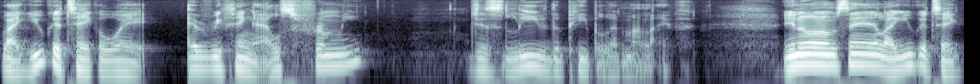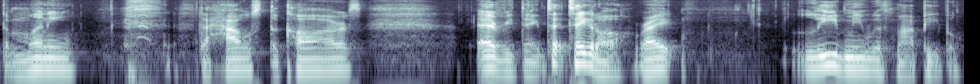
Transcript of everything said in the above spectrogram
Like you could take away everything else from me, just leave the people in my life. You know what I'm saying? Like you could take the money, the house, the cars, everything. T- take it all, right? Leave me with my people.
